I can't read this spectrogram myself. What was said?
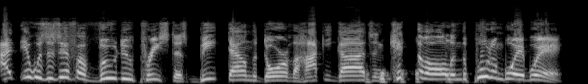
I, it was as if a voodoo priestess beat down the door of the hockey gods and kicked them all in the putumbwebwe.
